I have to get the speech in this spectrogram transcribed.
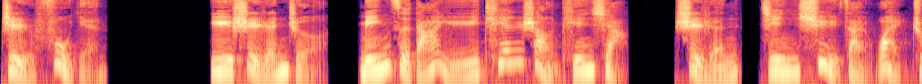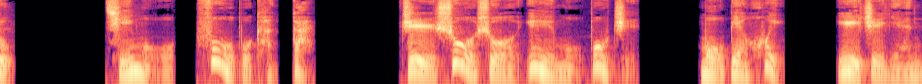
至复言：“与世人者，名字达于天上天下。世人今续在外住，其母复不肯盖。”至烁烁欲母不止，母便会，欲至言：“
